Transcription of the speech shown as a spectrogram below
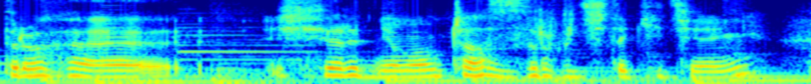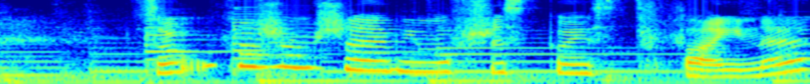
trochę średnio mam czas zrobić taki dzień. Co uważam, że mimo wszystko jest fajne,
